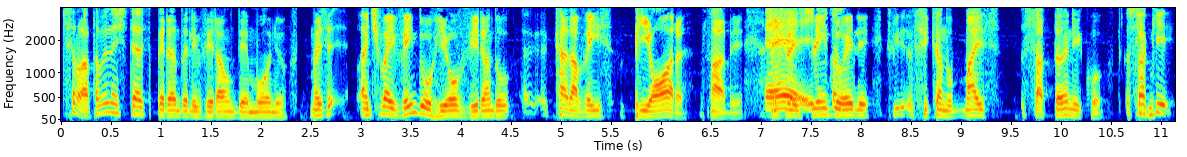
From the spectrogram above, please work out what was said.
sei lá, talvez a gente esteja esperando ele virar um demônio, mas a gente vai vendo o Ryo virando cada vez pior, sabe? A gente é, vai vendo ele ficando mais satânico. Só uhum. que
